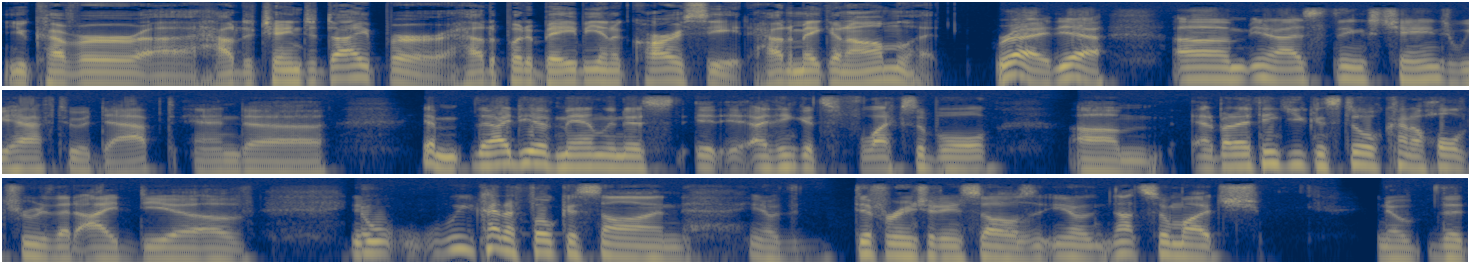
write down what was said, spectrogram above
You cover uh, how to change a diaper, how to put a baby in a car seat, how to make an omelet. Right. Yeah. Um, you know, as things change, we have to adapt. And, uh, yeah, the idea of manliness, it, it, I think it's flexible. Um, and, but I think you can still kind of hold true to that idea of, you know, we kind of focus on, you know, the differentiating ourselves, you know, not so much, you know, the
